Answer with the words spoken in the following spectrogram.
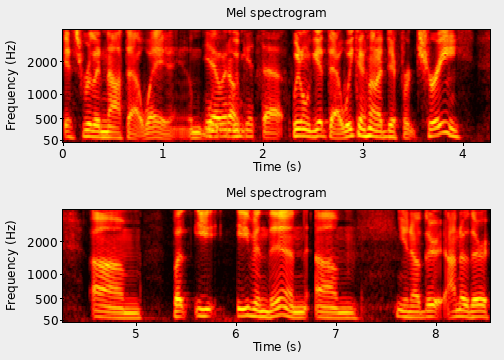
it's really not that way. Yeah, we don't get that. We don't get that. We can hunt a different tree, um, but e- even then, um, you know, there. I know there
